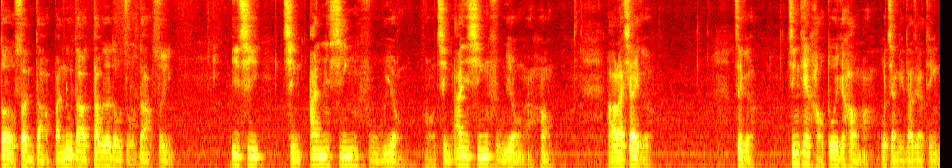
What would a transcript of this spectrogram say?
都有算到，半路到差不多都做到，所以一七，请安心服用，哦，请安心服用啊，吼。好了，下一个，这个。今天好多一个号码，我讲给大家听。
